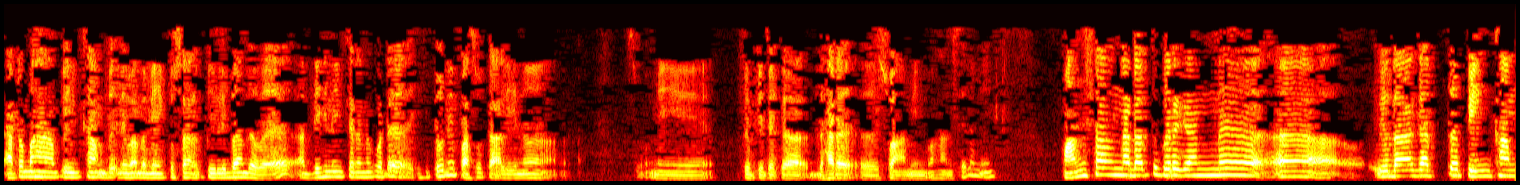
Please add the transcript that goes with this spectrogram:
අටමහා පින්කම් පිළිබඳ මේ කුසල් පිළිබඳව අධ්‍යයනය කරනකොට හිතුනේ පසු කාලීන මේ ත්‍රිපිටක ධර ස්වාමින් වහන්සේලා මේ පන්සල් නඩත්තු කරගන්න යොදාගත්ත පින්කම්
